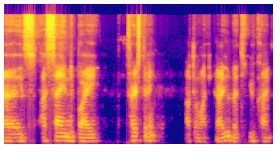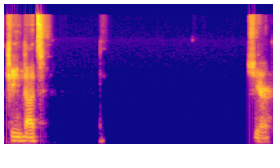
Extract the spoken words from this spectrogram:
uh, it's assigned by first name automatically, but you can change that here.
